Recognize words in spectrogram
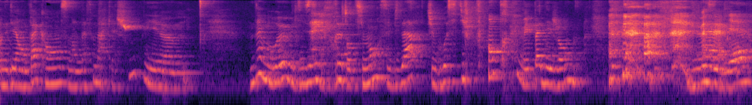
on était en vacances dans le bassin d'Arcachon et euh, mon amoureux me disait très gentiment C'est bizarre, tu grossis du ventre, mais pas des jambes. buveuse de bière.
